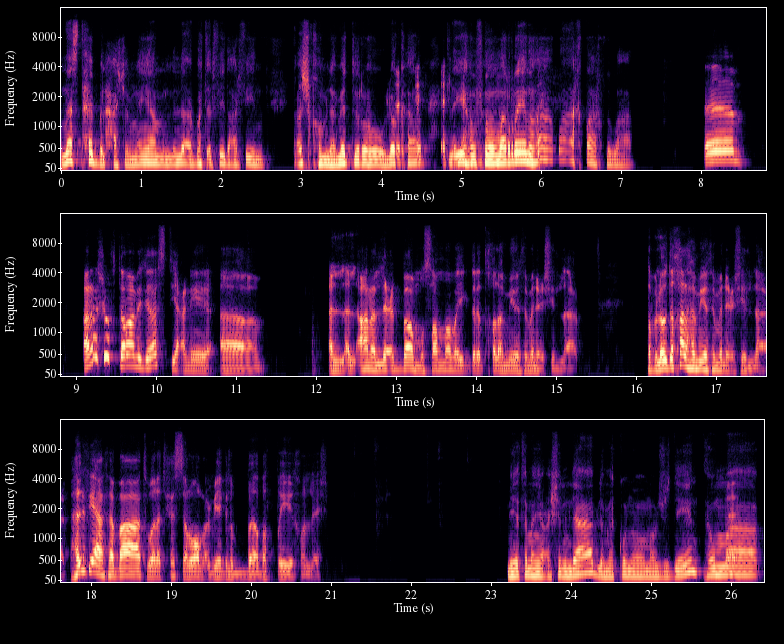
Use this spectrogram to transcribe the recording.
الناس تحب الحشر من أيام لعبوا الفيد عارفين عشقهم لمترو ولوكر تلاقيهم في ممرين وها طاخ طاخ في بعض أنا شوف تراني جلست يعني الآن اللعبة مصممة يقدر يدخلها 128 لاعب طب لو دخلها 128 لاعب هل فيها ثبات ولا تحس الوضع بيقلب بطيخ ولا إيش؟ 128 لاعب لما يكونوا موجودين هم إيه.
